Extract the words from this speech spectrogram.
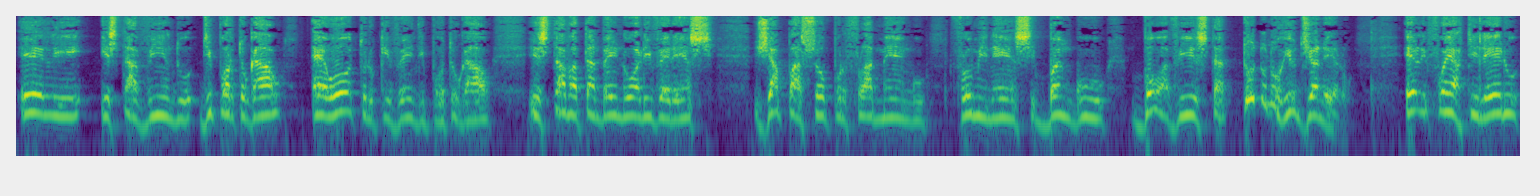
ele está vindo de Portugal, é outro que vem de Portugal, estava também no Oliveirense, já passou por Flamengo, Fluminense, Bangu, Boa Vista, tudo no Rio de Janeiro. Ele foi artilheiro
